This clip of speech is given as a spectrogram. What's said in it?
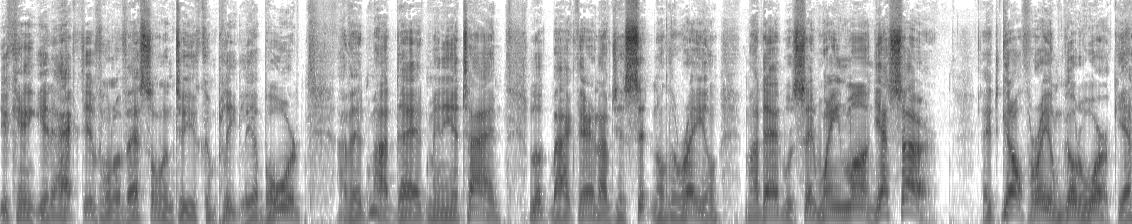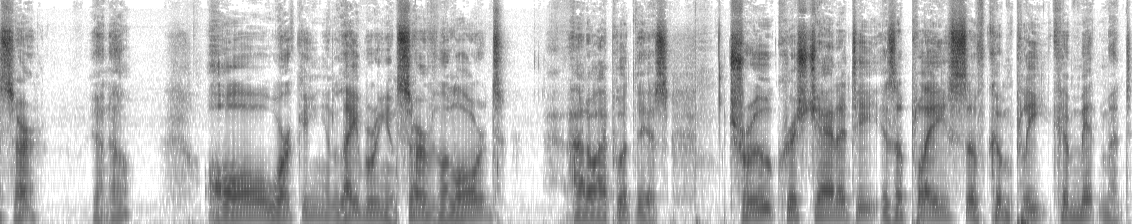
You can't get active on a vessel until you're completely aboard. I've had my dad many a time look back there and I'm just sitting on the rail. My dad would say, Wayne Munn, yes, sir. Hey, get off the rail and go to work. Yes, sir. You know, all working and laboring and serving the Lord. How do I put this? True Christianity is a place of complete commitment.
